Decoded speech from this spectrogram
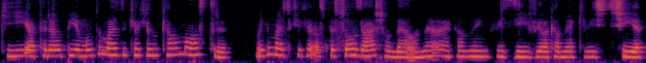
que a Penelope é muito mais do que aquilo que ela mostra. Muito mais do que as pessoas acham dela, né? Ah, aquela mulher invisível, aquela mulher que vestia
